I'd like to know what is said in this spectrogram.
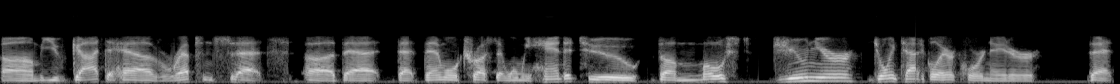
Um, you've got to have reps and sets uh, that that then will trust that when we hand it to the most junior joint tactical air coordinator, that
